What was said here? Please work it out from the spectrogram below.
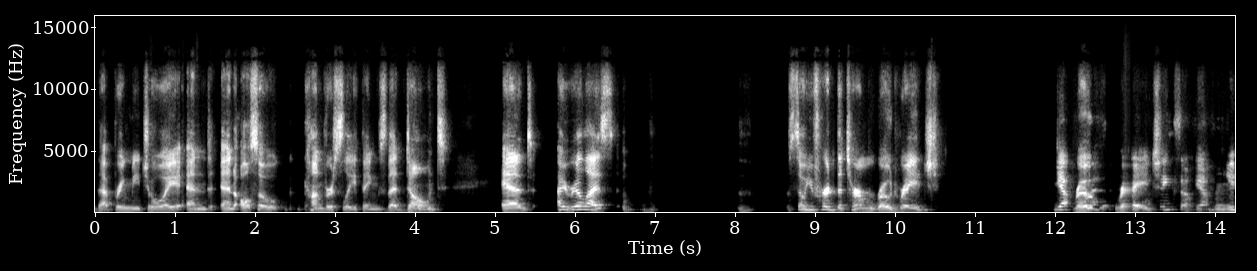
that bring me joy and and also conversely things that don't. And i realized so you've heard the term road rage? Yeah road I rage. think so yeah. You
